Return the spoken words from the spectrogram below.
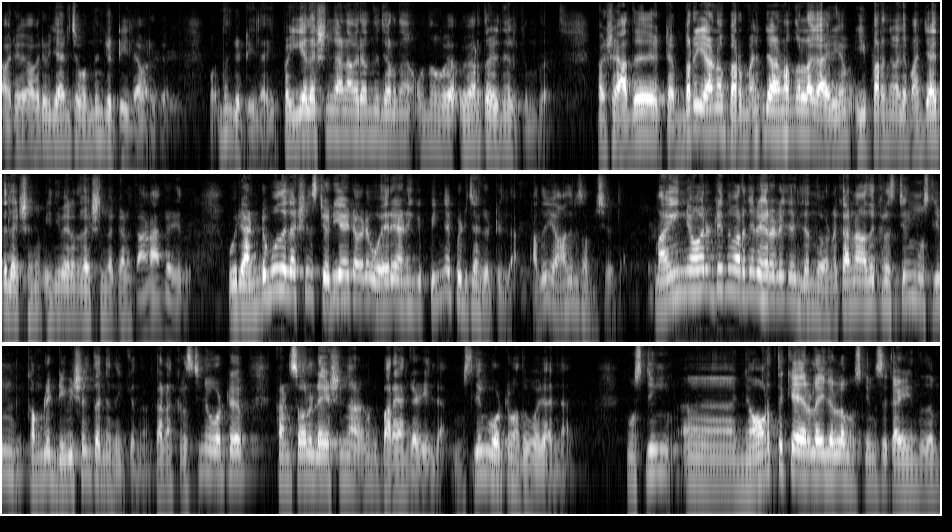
അവർ അവർ വിചാരിച്ച ഒന്നും കിട്ടിയില്ല അവർക്ക്. ഒന്നും കിട്ടിയില്ല. ഇപ്പോൾ ഈ ഇലക്ഷനിലാണ് അവരൊന്ന് ചേർന്ന് ഒന്ന് ഉയ- ഉയർത്തെഴുന്നേൽക്കുന്നത് പക്ഷേ അത് ടെമ്പററി ആണോ പെർമനന്റ് ആണോ എന്നുള്ള കാര്യം ഈ പറഞ്ഞ പോലെ പഞ്ചായത്ത് ഇലക്ഷനും ഇനി വരുന്ന ഇലക്ഷനിലൊക്കെയാണ് കാണാൻ കഴിയുന്നത്. ഒരു രണ്ട് മൂന്ന് ഇലക്ഷൻ സ്റ്റഡി ആയിട്ട് അവരെ ഉയരുകയാണെങ്കിൽ പിന്നെ പിടിച്ചാൽ കിട്ടില്ല. അത് യാതൊരു സംശയമില്ല മൈനോറിറ്റി എന്ന് പറഞ്ഞൊരു ഹെറിറ്റേജ് ഇല്ലെന്ന് തോന്നുന്നു. കാരണം അത് ക്രിസ്ത്യൻ മുസ്ലിം കംപ്ലീറ്റ് ഡിവിഷൻ തന്നെ നിൽക്കുന്നു. കാരണം ക്രിസ്ത്യൻ വോട്ട് കൺസോളിഡേഷൻ നമുക്ക് പറയാൻ കഴിയില്ല. മുസ്ലിം വോട്ടും അതുപോലെ തന്നെ. മുസ്ലിം നോർത്ത് കേരളയിലുള്ള മുസ്ലിംസ് കഴിയുന്നതും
